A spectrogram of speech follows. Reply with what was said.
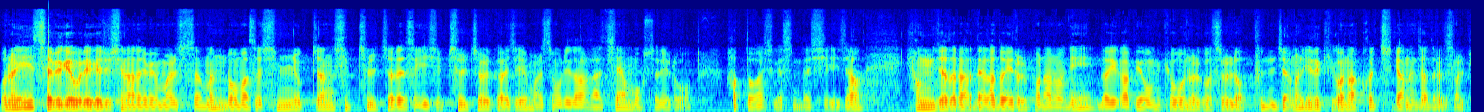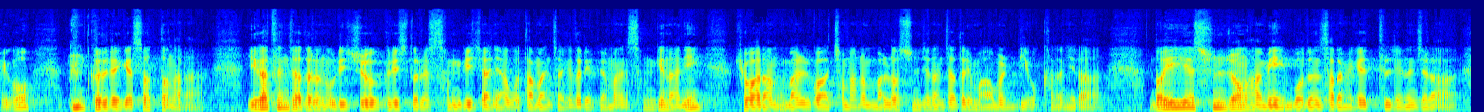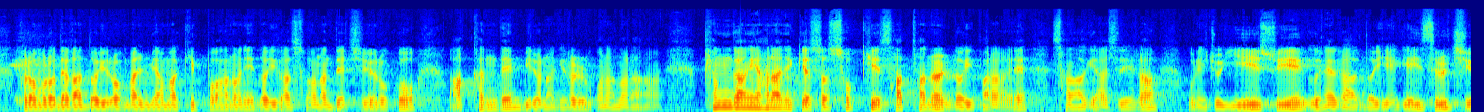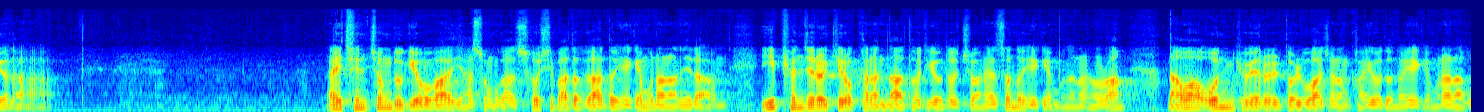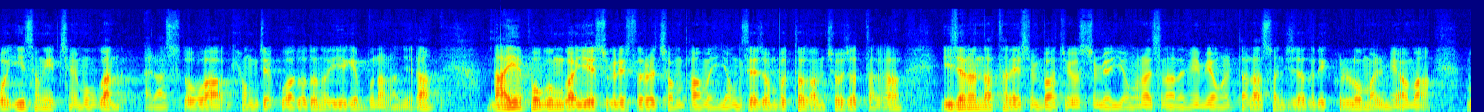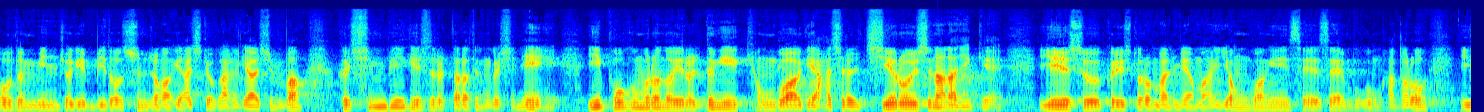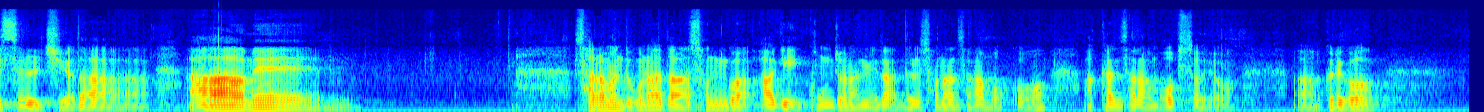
오늘 이 새벽에 우리에게 주신 하나님의 말씀은 로마서 16장 17절에서 27절까지의 말씀 우리 다 같이 한 목소리로 합독하시겠습니다. 시작. 형제들아 내가 너희를 권하노니 너희가 배운 교훈을 거슬러 분쟁을 일으키거나 거치게 하는 자들을 살피고 그들에게서 떠나라. 이 같은 자들은 우리 주 그리스도를 섬기지 아니하고 다만 자기들의 배만 섬기나니 교활한 말과 점하는 말로 순진한 자들이 마음을 미혹하느니라. 너희의 순종함이 모든 사람에게 들리는지라. 그러므로 내가 너희로 말미암아 기뻐하노니 너희가 선한 데 지혜롭고 악한 데 미련하기를 원하노라. 평강의 하나님께서 속히 사탄을 너희 발 아래 상하게 하시리라 우리 주 예수의 은혜가 너희에게 있을지어다. 나의 친청두기오와 야손과 소시바더가 너희에게 무난하니라. 이 편지를 기록하는 나 더디오도 주 안에서 너희에게 무난하노라. 나와 온 교회를 돌보아 주는 가이오도 너희에게 무난하고 이 성의 재무관 에라스도와 형제 구아도도 너희에게 무난하니라. 나의 복음과 예수 그리스도를 전파하면 영세 전부터 감추어졌다가 이제는 나타내신 바 되었으며 영원하신 하나님의 명을 따라 선지자들이 글로 말미암아 모든 민족이 믿어 순종하게 하시려고 알게 하신 바 그 신비의 계시를 따라 된 것이니 이 복음으로 너희를 능히 경고하게 하실 지혜로우신 하나님께 예수 그리스도로 말미암아 영광이 세세 무궁하도록 있을지어다 아멘. 사람은 누구나 다 선과 악이 공존합니다. 늘 선한 사람 없고 악한 사람 없어요. 아, 그리고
